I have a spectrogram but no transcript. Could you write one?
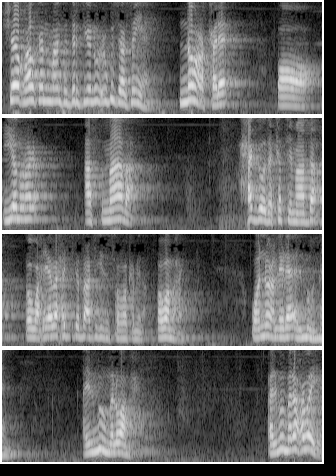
sheekhu halkan maanta darsigan wuxuu ku saabsan yahay nooc kale oo iyaduna asmaada xaggooda ka timaada oo waxyaabaha xadiiska dacfigiisa sababa ka mid a oo waa maxay? Waa nooc la yidhaha almuhmal. Almuhmal waa maxay? Almuhmal waxa weeye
